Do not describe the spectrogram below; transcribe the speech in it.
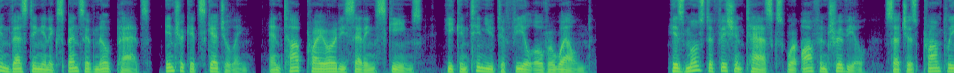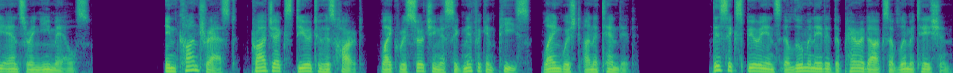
investing in expensive notepads, intricate scheduling, and top priority setting schemes, he continued to feel overwhelmed. His most efficient tasks were often trivial, such as promptly answering emails. In contrast, projects dear to his heart, like researching a significant piece, languished unattended. This experience illuminated the paradox of limitation,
